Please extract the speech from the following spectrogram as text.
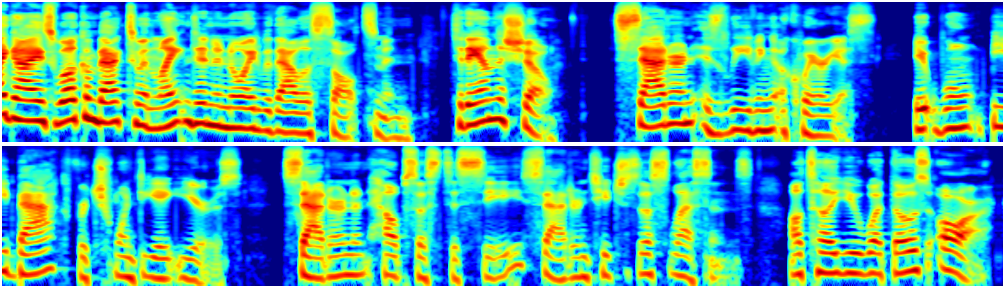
Hi, guys. Welcome back to Enlightened and Annoyed with Alice Saltzman. Today on the show, Saturn is leaving Aquarius. It won't be back for 28 years. Saturn helps us to see, Saturn teaches us lessons. I'll tell you what those are.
